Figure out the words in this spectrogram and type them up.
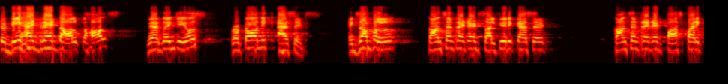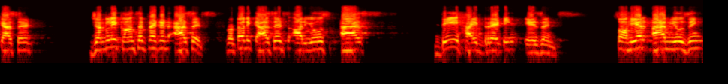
to dehydrate the alcohols, we are going to use protonic acids. Example, concentrated sulfuric acid, concentrated phosphoric acid. Generally, concentrated acids, protonic acids are used as dehydrating agents. So here I am using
